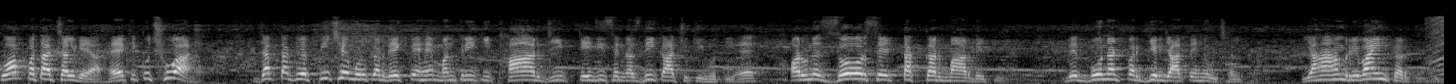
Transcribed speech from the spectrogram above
को अब पता चल गया है कि कुछ हुआ है। जब तक वे पीछे मुड़कर देखते हैं, मंत्री की थार जीप तेज़ी से नज़दीक आ चुकी होती है और उन्हें ज़ोर से टक्कर मार देती है। वे बोनट पर गिर जाते हैं उछलकर। यहाँ हम रिवाइंड करते हैं।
